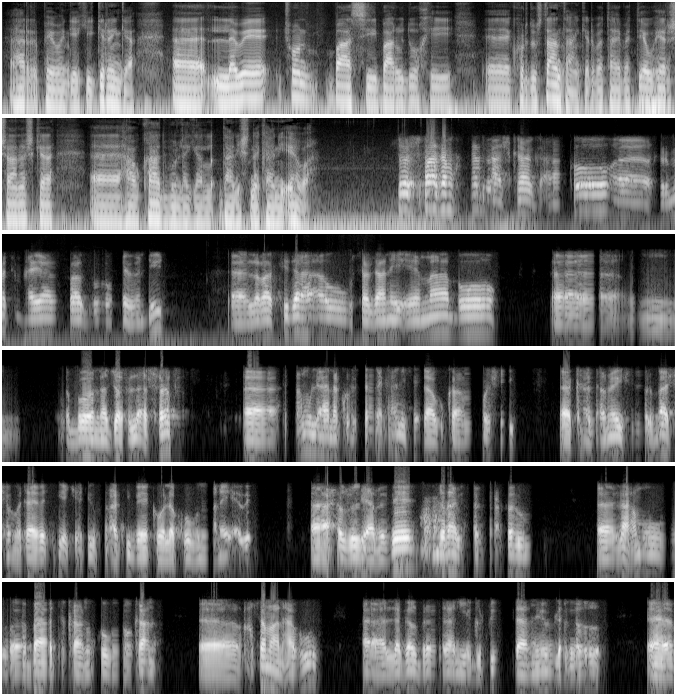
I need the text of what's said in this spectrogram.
هەر پەیوەندیەکی گرنگە لەوێ چۆن باسی بارودۆخی کوردستانتان کرد بە تایبەتی و هێرشانش کە هاوکات بوون لەگەڵ دانیشتەکانی ئێوە زۆر سپاسم باش کاک ئەو حرمەتم هەیە باز بۆ پەیوەندیت لە ڕاستیدا ئەو سەردانەی ئێمە بۆ بۆ نەجەف لە ئەشرف هەموو لایەنە کوردستانەکانی تێدا بکەم خۆشی کاتانەیەکی زۆر باشە بە تایبەتی یەکێتی و پارتی بێکەوە لە کۆبوونانەی ئەوێ حزوریان بێ جناوی سەرکار و لە هەموو باتەکان و کۆبوونەکان قسەمان هەبوو لەگەڵ برادرانی یەگرتوی دامێ و لەگەڵ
